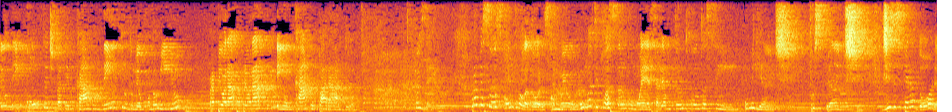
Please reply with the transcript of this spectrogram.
eu dei conta de bater o carro dentro do meu condomínio, para piorar, para piorar, em um carro parado. Pois é. Para pessoas controladoras como eu, uma situação como essa é um tanto quanto assim, humilhante, frustrante, desesperadora.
